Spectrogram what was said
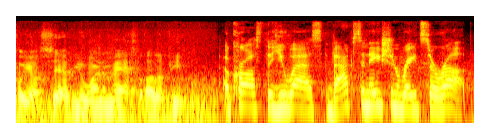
for yourself, you're wearing a mask for other people. Across the U.S., vaccination rates are up.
